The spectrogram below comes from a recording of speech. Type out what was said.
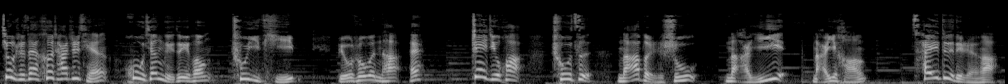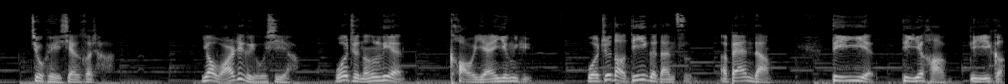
就是在喝茶之前互相给对方出一题，比如说问他：“哎。”这句话出自哪本书哪一页哪一行？猜对的人啊，就可以先喝茶。要玩这个游戏啊，我只能练考研英语。我知道第一个单词 abandon，第一页第一行第一个。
